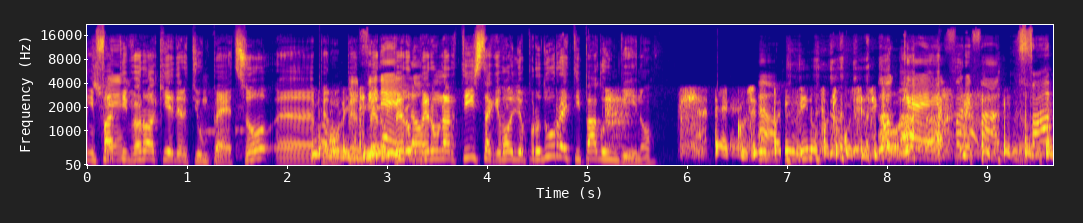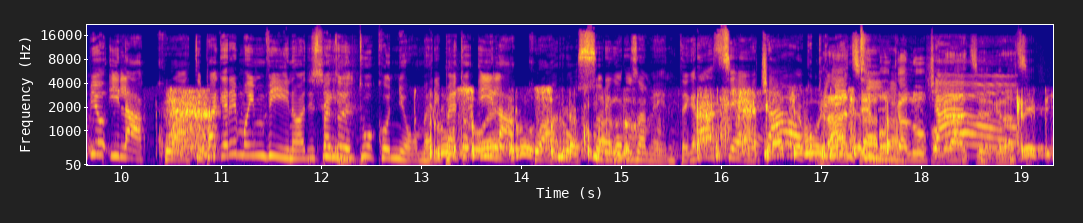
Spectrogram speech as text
infatti verrò a chiederti un pezzo eh, per, un, per- per- per- un artista che voglio produrre e ti pago in vino. Ecco, se mi Ah. paghi in vino faccio qualsiasi cosa. Ok, affare fatto. Fabio Ilacqua, ti pagheremo in vino a dispetto Sì. del tuo cognome. Ripeto, Rosso, eh, Ilacqua, rosso, rosso rigorosamente. Grazie, ciao, Grazie. Grazie, in bocca al lupo, Ciao. grazie, grazie. Crepi.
